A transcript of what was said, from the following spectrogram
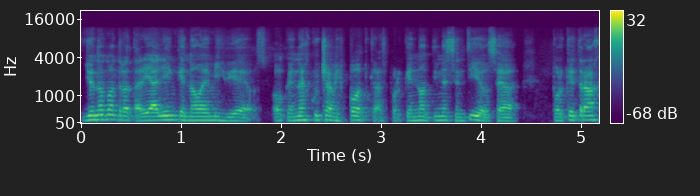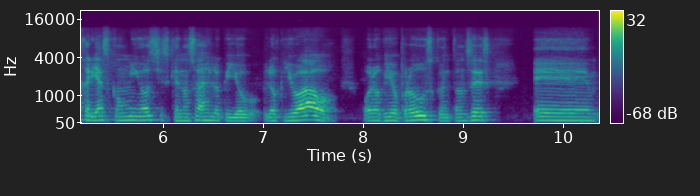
yo no contrataría a alguien que no ve mis videos o que no escucha mis podcasts porque no tiene sentido. O sea, ¿por qué trabajarías conmigo si es que no sabes lo que yo, lo que yo hago o lo que yo produzco? Entonces, eh,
